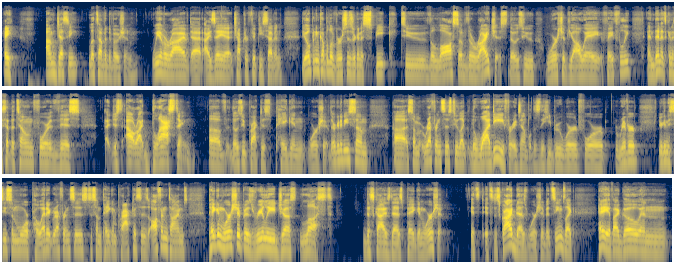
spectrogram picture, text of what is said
Hey, I'm Jesse. Let's have a devotion. We have arrived at Isaiah chapter 57. The opening couple of verses are going to speak to the loss of the righteous, those who worship Yahweh faithfully. And then it's going to set the tone for this uh, just outright blasting of those who practice pagan worship. There are going to be some uh, some references to like the wadi, for example. This is the Hebrew word for river. You're going to see some more poetic references to some pagan practices. Oftentimes, pagan worship is really just lust disguised as pagan worship. It's it's described as worship. It seems like, hey, if I go and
